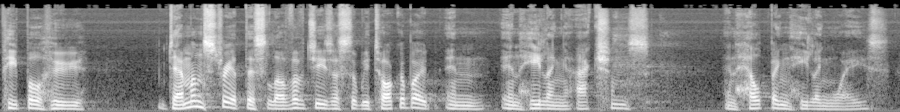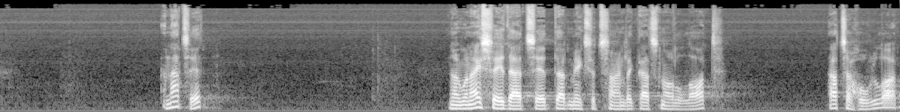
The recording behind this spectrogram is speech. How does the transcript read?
people who demonstrate this love of Jesus that we talk about in, in healing actions, in helping healing ways. And that's it. Now, when I say that's it, that makes it sound like that's not a lot. That's a whole lot.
